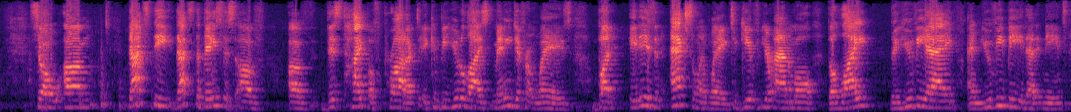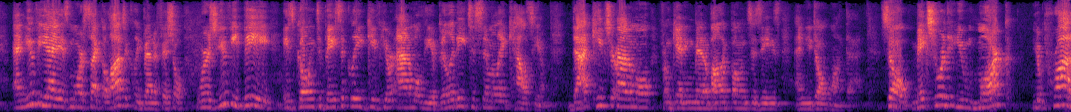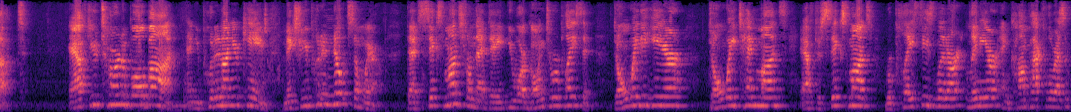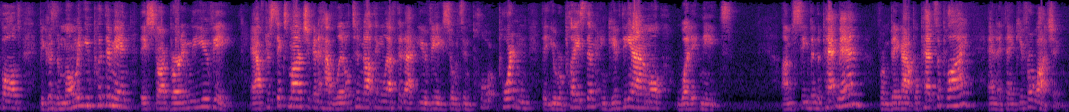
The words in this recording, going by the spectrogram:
So um, that's the that's the basis of of this type of product. It can be utilized many different ways, but it is an excellent way to give your animal the light the UVA and UVB that it needs. And UVA is more psychologically beneficial, whereas UVB is going to basically give your animal the ability to assimilate calcium. That keeps your animal from getting metabolic bone disease, and you don't want that. So make sure that you mark your product. After you turn a bulb on and you put it on your cage, make sure you put a note somewhere that six months from that date you are going to replace it. Don't wait a year. Don't wait 10 months. After six months, replace these linear, linear and compact fluorescent bulbs because the moment you put them in, they start burning the UV. After six months, you're going to have little to nothing left of that UV, so it's important that you replace them and give the animal what it needs. I'm Stephen the Pet Man from Big Apple Pet Supply, and I thank you for watching.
